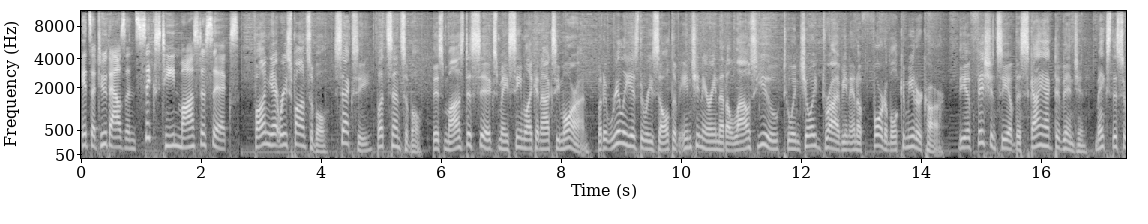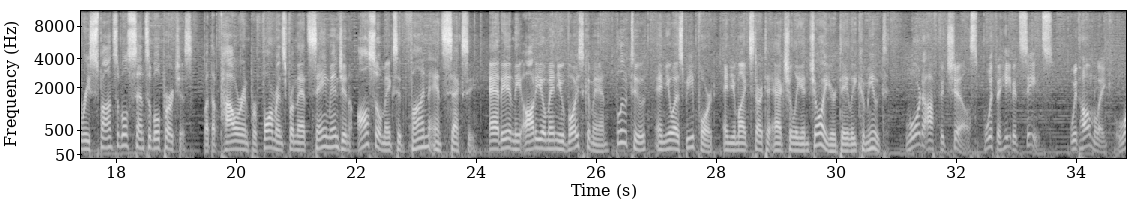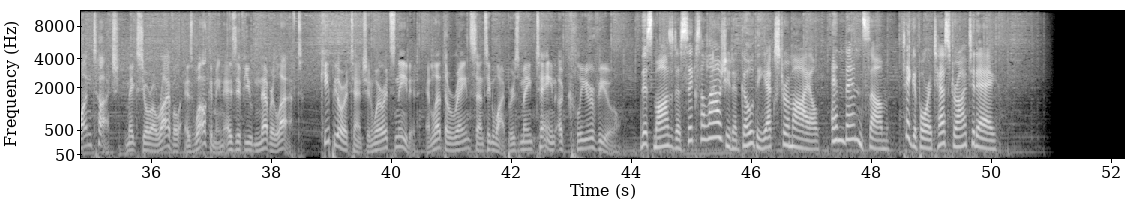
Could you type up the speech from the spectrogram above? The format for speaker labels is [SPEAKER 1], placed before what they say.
[SPEAKER 1] It's a 2016 Mazda 6.
[SPEAKER 2] Fun yet responsible, sexy but sensible. This Mazda 6 may seem like an oxymoron, but it really is the result of engineering that allows you to enjoy driving an affordable commuter car. The efficiency of the Skyactiv engine makes this a responsible, sensible purchase, but the power and performance from that same engine also makes it fun and sexy. Add in the audio menu voice command, Bluetooth, and USB port, and you might start to actually enjoy your daily commute.
[SPEAKER 3] Ward off the chills with the heated seats. With HomeLink, one touch makes your arrival as welcoming as if you'd never left. Keep your attention where it's needed and let the rain sensing wipers maintain a clear view.
[SPEAKER 1] This Mazda 6 allows you to go the extra mile and then some. Take it for a test drive today.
